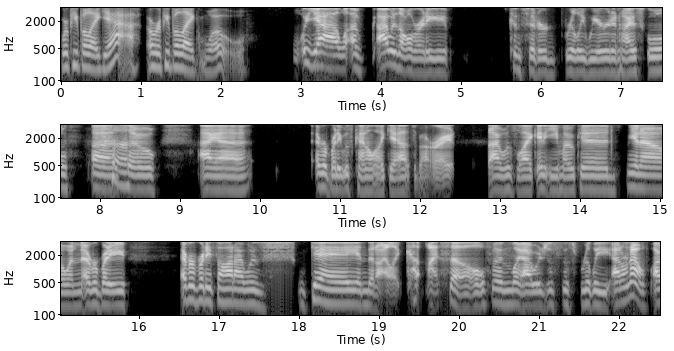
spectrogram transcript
Were people like, yeah? Or were people like, whoa? Well, yeah, uh, I was already considered really weird in high school. Uh, so I, uh, everybody was kind of like, yeah, that's about right. I was like an emo kid, you know, and everybody, everybody thought I was gay and that I like cut myself. And like, I was just this really, I don't know. I,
